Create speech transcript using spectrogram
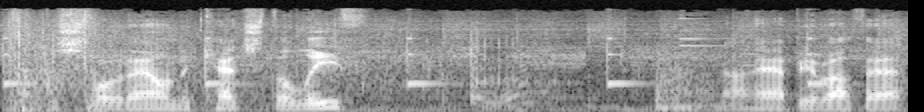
I have to slow down to catch the leaf. Not happy about that.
